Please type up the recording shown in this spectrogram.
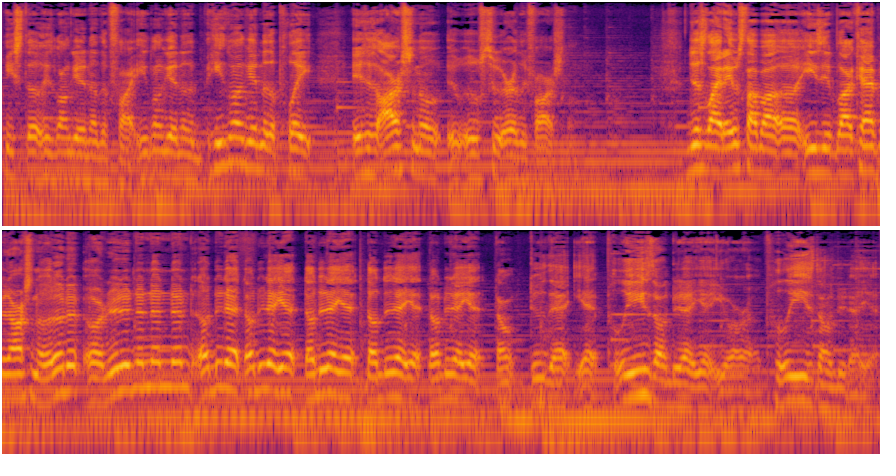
He's still he's gonna get another fight. He's gonna get another he's gonna get another plate. It's just Arsonal. It, it was too early for Arsonal. Just like they was talking about uh, easy block captain Arsonal or don't do that, don't do that yet, don't do that yet, don't do that yet, don't do that yet, don't do that yet. Please don't do that yet, URL. Please don't do that yet.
